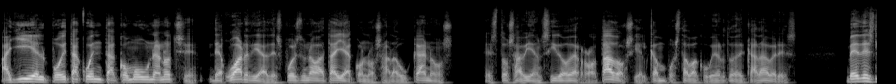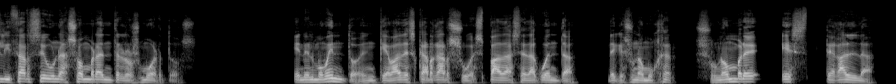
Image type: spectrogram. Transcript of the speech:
Allí el poeta cuenta cómo una noche, de guardia después de una batalla con los araucanos, estos habían sido derrotados y el campo estaba cubierto de cadáveres, ve deslizarse una sombra entre los muertos. En el momento en que va a descargar su espada se da cuenta de que es una mujer. Su nombre es Tegalda,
